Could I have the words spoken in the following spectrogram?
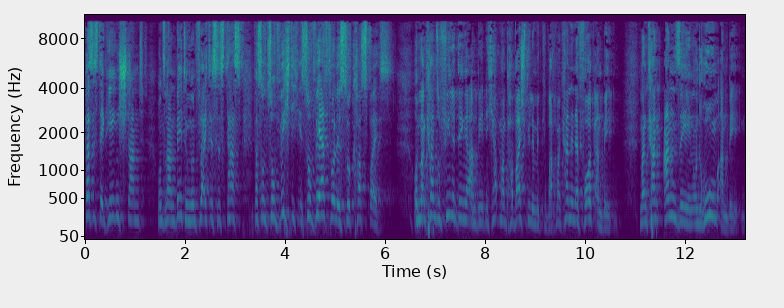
Was ist der Gegenstand unserer Anbetung? Und vielleicht ist es das, was uns so wichtig ist, so wertvoll ist, so kostbar ist. Und man kann so viele Dinge anbeten. Ich habe mal ein paar Beispiele mitgebracht. Man kann den Erfolg anbeten. Man kann Ansehen und Ruhm anbeten.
